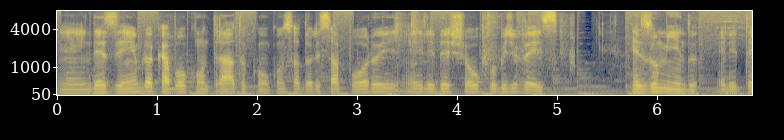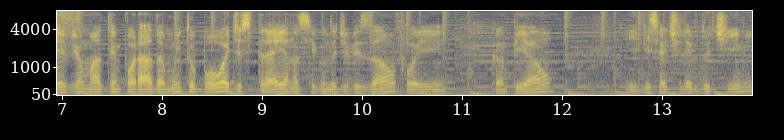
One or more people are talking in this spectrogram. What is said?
É, em dezembro acabou o contrato com o Consadole Sapporo e ele deixou o clube de vez. Resumindo, ele teve uma temporada muito boa de estreia na segunda divisão, foi campeão e vice-artilheiro do time,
